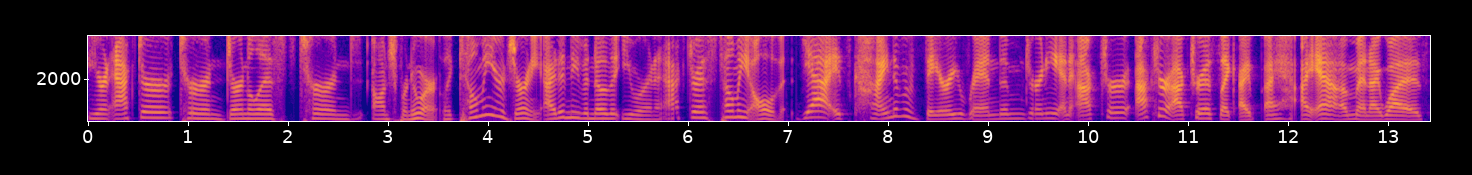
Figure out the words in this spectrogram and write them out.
you're an actor turned journalist turned entrepreneur. Like tell me your journey. I didn't even know that you were an actress. Tell me all of it. Yeah it's kind of a very random journey. An actor actor actress like i i, I am and i was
